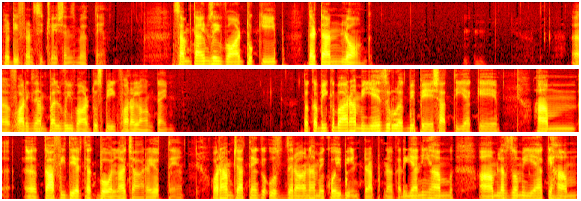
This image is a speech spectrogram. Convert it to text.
جو ڈفرینٹ سچویشنز میں ہوتے ہیں. Sometimes we want to keep the turn long for example we want to speak for a long time تو کبھی کبھار ہمیں یہ ضرورت بھی پیش آتی ہے کہ ہم uh, کافی دیر تک بولنا چاہ رہے ہوتے ہیں اور ہم چاہتے ہیں کہ اس دوران ہمیں کوئی بھی انٹرپٹ نہ کرے۔ یعنی ہم عام لفظوں میں یہ ہے کہ ہم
